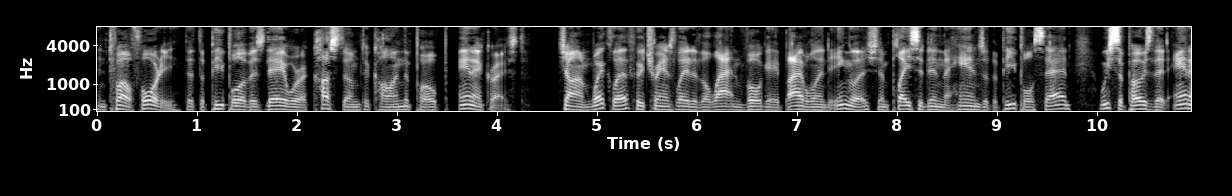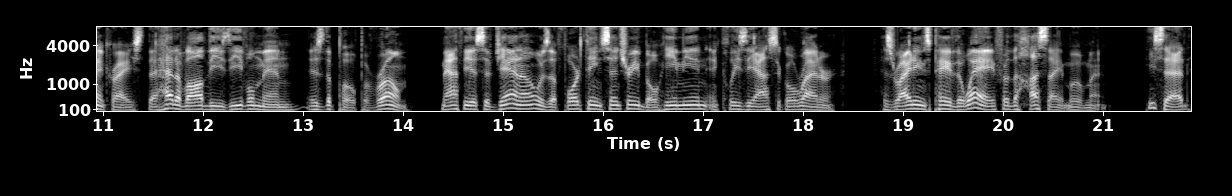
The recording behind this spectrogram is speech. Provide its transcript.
in 1240 that the people of his day were accustomed to calling the Pope Antichrist. John Wycliffe, who translated the Latin Vulgate Bible into English and placed it in the hands of the people, said, We suppose that Antichrist, the head of all these evil men, is the Pope of Rome. Matthias of Janov was a 14th century Bohemian ecclesiastical writer. His writings paved the way for the Hussite movement. He said,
